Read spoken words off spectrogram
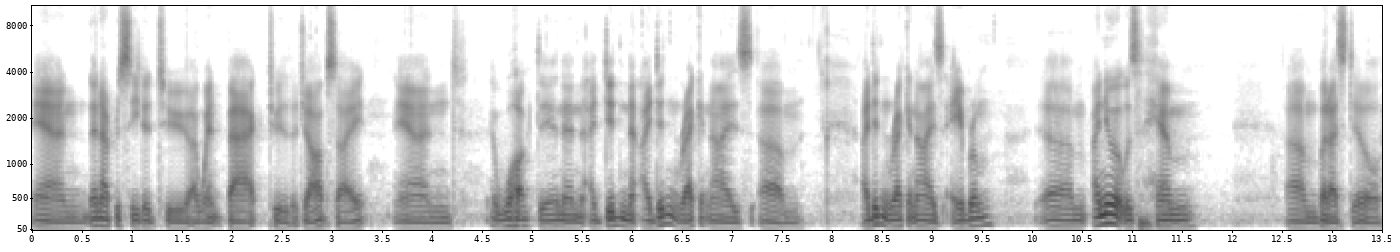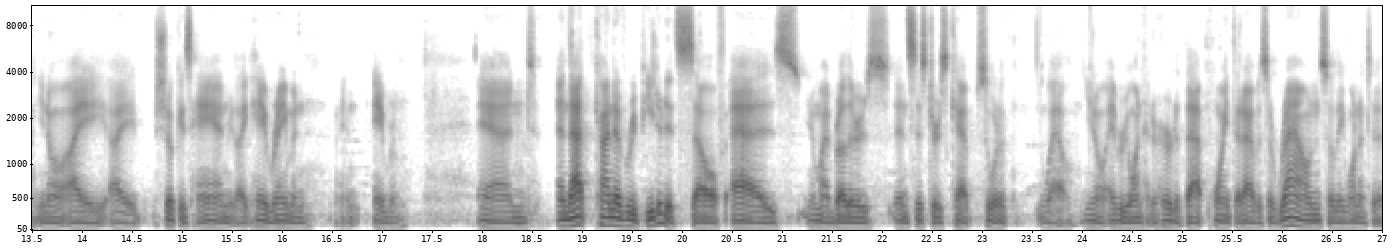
And then i proceeded to i went back to the job site and walked in, and I didn't I didn't recognize um, I didn't recognize Abram. Um, I knew it was him, um, but I still you know I I shook his hand like hey Raymond and Abram, and and that kind of repeated itself as you know my brothers and sisters kept sort of well you know everyone had heard at that point that I was around, so they wanted to.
